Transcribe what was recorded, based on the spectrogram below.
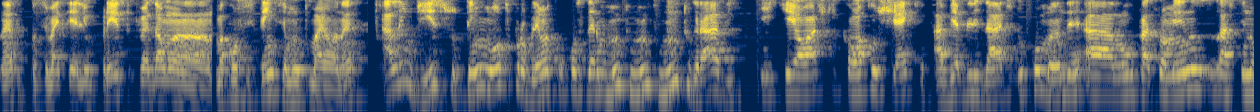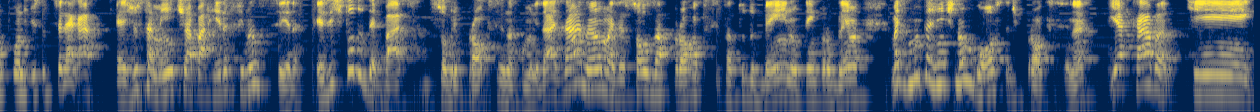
né? Você vai ter ali o preto que vai dar uma, uma consistência muito maior, né? Além disso, tem um outro problema que eu considero muito, muito, muito grave e que eu acho que coloca em xeque a viabilidade do Commander a longo prazo, pelo menos assim no ponto de vista do CDH. É justamente a barreira financeira. Existe todo o debate sobre proxies na comunidade. Ah, não, mas é só usar proxy, tá tudo bem, não tem problema. Mas muita gente não gosta de proxy, né? E acaba que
